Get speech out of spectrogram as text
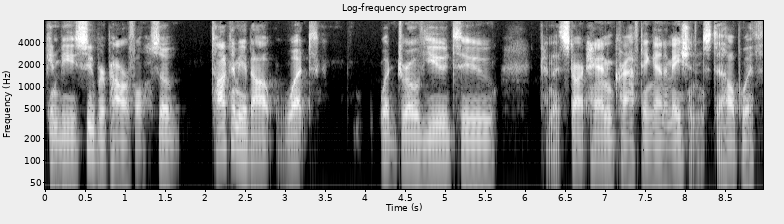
can be super powerful. So talk to me about what what drove you to kind of start handcrafting animations to help with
